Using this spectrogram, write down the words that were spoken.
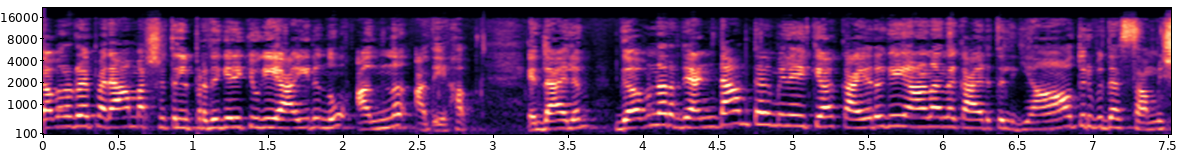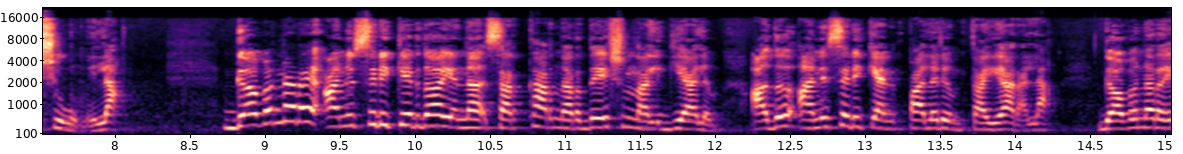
ഗവർണറുടെ പരാമർശത്തിൽ പ്രതികരിക്കുകയായിരുന്നു അന്ന് അദ്ദേഹം. എന്തായാലും ഗവർണർ രണ്ടാം ടേമിലേക്ക് കയറുകയാണെന്ന കാര്യത്തിൽ യാതൊരുവിധ സംശയവുമില്ല. ഗവർണറെ അനുസരിക്കരുത് എന്ന് സർക്കാർ നിർദ്ദേശം നൽകിയാലും അത് അനുസരിക്കാൻ പലരും തയ്യാറല്ല. ഗവർണറെ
